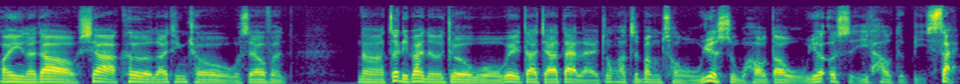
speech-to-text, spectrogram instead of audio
欢迎来到下课来听球，我是 Alvin。那这礼拜呢，就由我为大家带来中华职棒从五月十五号到五月二十一号的比赛。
